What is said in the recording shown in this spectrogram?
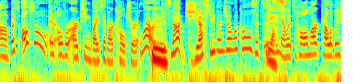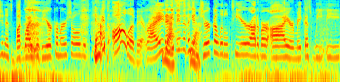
Um, but it's also an overarching vice of our culture at large. Mm. It's not just evangelicals. It's, yes. you know, it's Hallmark television. It's Budweiser beer commercials. It's, yeah. it's all of it, right? Yes. Anything that they can yeah. jerk a little tear out of our eye or make us weepy,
